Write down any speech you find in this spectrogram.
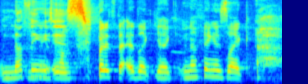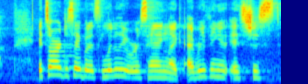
nothing is but it's the, like like nothing is like it's hard to say but it's literally what we're saying like everything it's just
